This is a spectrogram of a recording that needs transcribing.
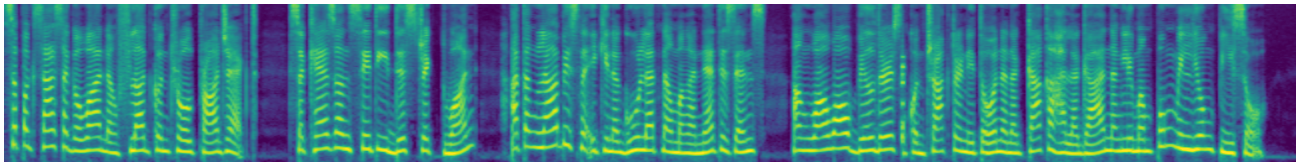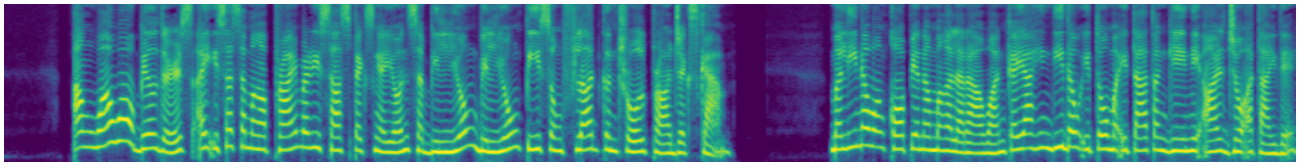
sa pagsasagawa ng flood control project sa Quezon City District 1 at ang labis na ikinagulat ng mga netizens ang Wawaw Builders contractor nito na nagkakahalaga ng 50 milyong piso. Ang Wawaw Builders ay isa sa mga primary suspects ngayon sa bilyong-bilyong pisong flood control project scam. Malinaw ang kopya ng mga larawan kaya hindi daw ito maitatanggi ni Arjo Atayde.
